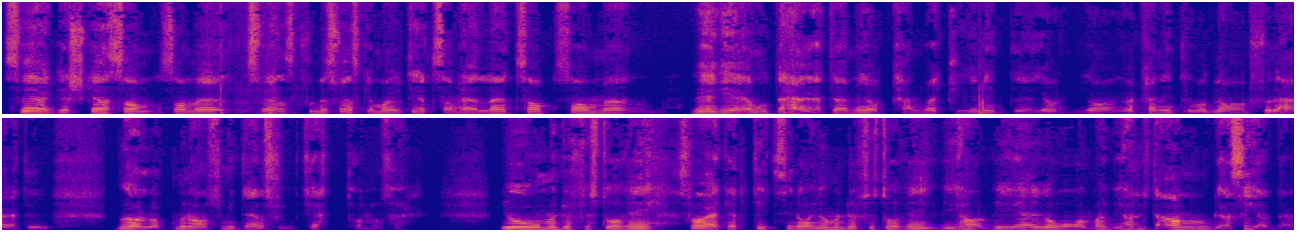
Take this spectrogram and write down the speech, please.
svägerska som, som är svensk från det svenska majoritetssamhället som, som eh, reagerar mot det här att ja, men jag kan verkligen inte, jag, jag, jag kan inte vara glad för det här att det, bröllop med någon som inte ens fyllt 13. Och så här. Jo, men du förstår, vi svarar Katitzi då. Jo, men du förstår, vi, vi, har, vi är romer, vi har lite andra seder.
